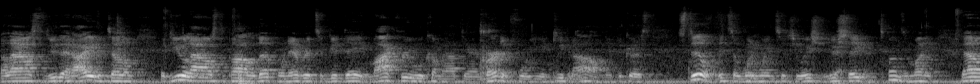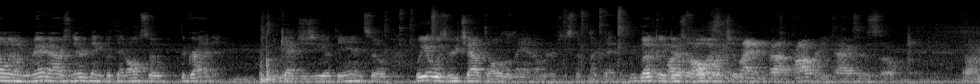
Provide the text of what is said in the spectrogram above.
allow us to do that, I even tell them, if you allow us to pile it up whenever it's a good day, my crew will come out there and burn it for you and keep an eye on it because still, it's a win-win situation. You're saving tons of money, not only on your man hours and everything, but then also the grinding. It mm-hmm. catches you at the end. So we always reach out to all the landowners and stuff like that. Luckily, there's a whole bunch of complaining about property taxes, so. Uh,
